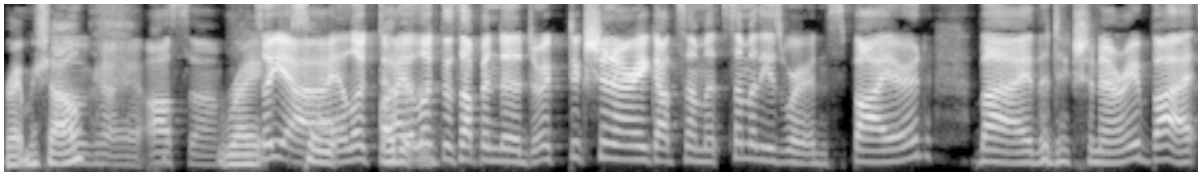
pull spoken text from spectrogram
right, Michelle? okay awesome Right. so yeah So i looked i looked this up into Dic- dictionary got some some of these were inspired by the dictionary but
